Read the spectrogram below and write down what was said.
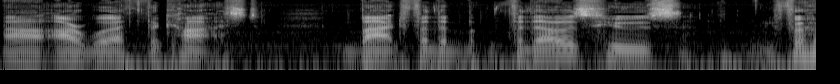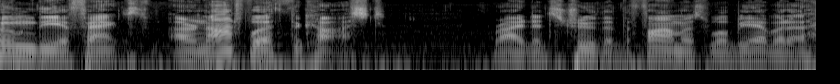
uh, are worth the cost. But for the for those who's for whom the effects are not worth the cost, right? It's true that the farmers will be able to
